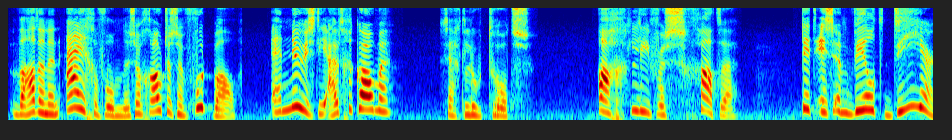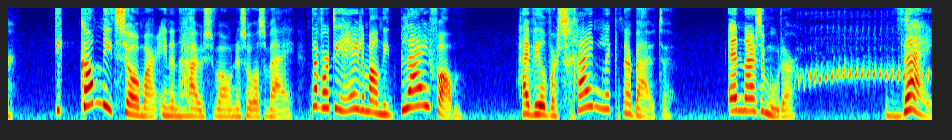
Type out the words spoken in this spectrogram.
We hadden een ei gevonden, zo groot als een voetbal. En nu is die uitgekomen, zegt Lou trots. Ach, lieve schatten. Dit is een wild dier. Die kan niet zomaar in een huis wonen zoals wij. Daar wordt hij helemaal niet blij van. Hij wil waarschijnlijk naar buiten. En naar zijn moeder. Wij.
